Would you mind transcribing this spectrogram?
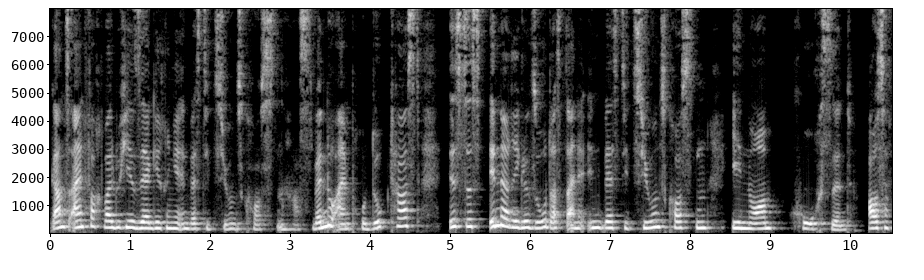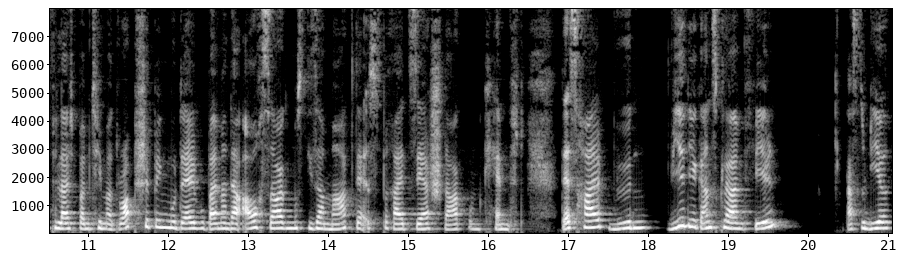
Ganz einfach, weil du hier sehr geringe Investitionskosten hast. Wenn du ein Produkt hast, ist es in der Regel so, dass deine Investitionskosten enorm hoch sind. Außer vielleicht beim Thema Dropshipping-Modell, wobei man da auch sagen muss, dieser Markt, der ist bereits sehr stark umkämpft. Deshalb würden wir dir ganz klar empfehlen, dass du dir,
